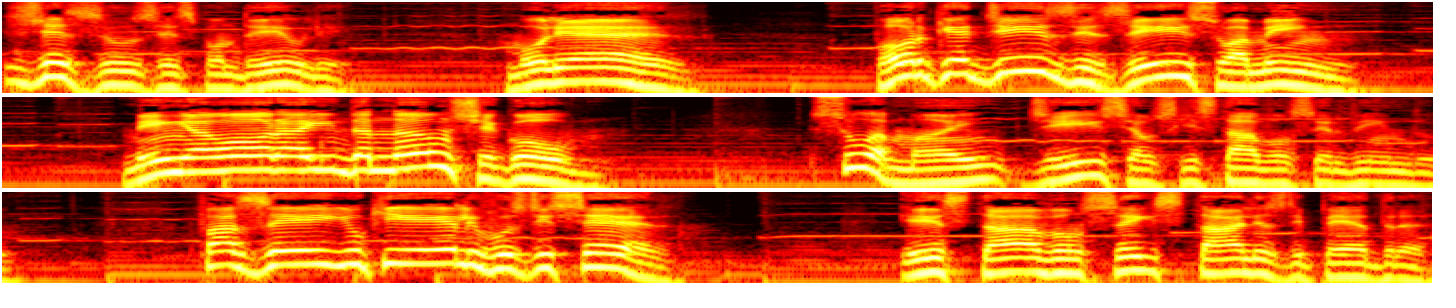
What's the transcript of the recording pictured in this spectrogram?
Jesus respondeu-lhe: Mulher, por que dizes isso a mim? Minha hora ainda não chegou. Sua mãe disse aos que estavam servindo: Fazei o que ele vos disser. Estavam seis talhas de pedra,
